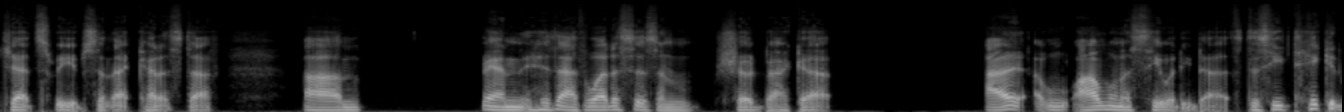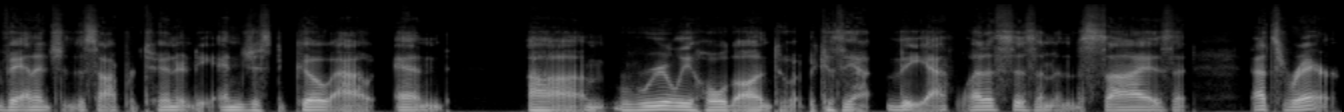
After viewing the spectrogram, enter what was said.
jet sweeps and that kind of stuff. Um, and his athleticism showed back up. I I want to see what he does. Does he take advantage of this opportunity and just go out and um, really hold on to it? Because the the athleticism and the size and that's rare.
